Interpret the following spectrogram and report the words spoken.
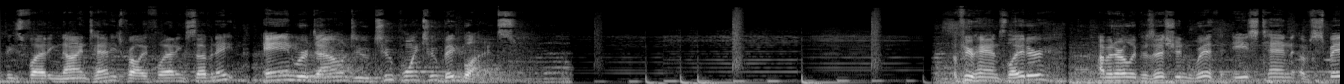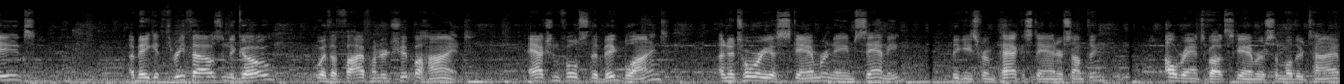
If he's flatting 9-10, he's probably flatting 7-8. And we're down to 2.2 big blinds. A few hands later, I'm in early position with ace 10 of spades. I make it 3,000 to go with a 500 chip behind. Action folds to the big blind. A notorious scammer named Sammy. I think he's from Pakistan or something. I'll rant about scammers some other time.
